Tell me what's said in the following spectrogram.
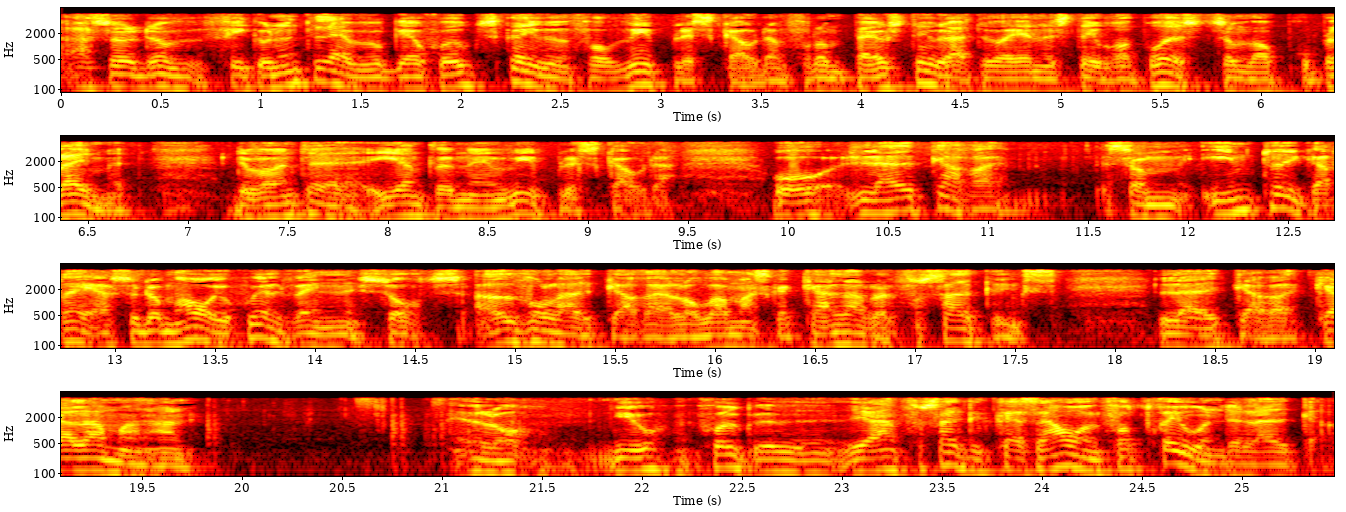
alltså då fick hon inte lov att gå sjukskriven för vippleskadan för de påstod att det var hennes stora bröst som var problemet. Det var inte egentligen en whiplash-skada. Och läkare som intygar det, alltså de har ju själv en sorts överläkare eller vad man ska kalla det, försäkringsläkare kallar man han eller jo, sjuk, ja, Försäkringskassan har en förtroendeläkare.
